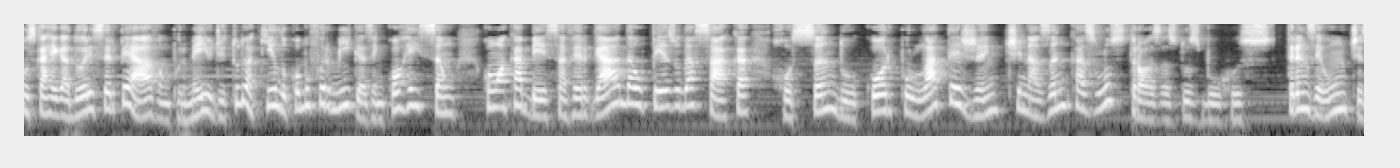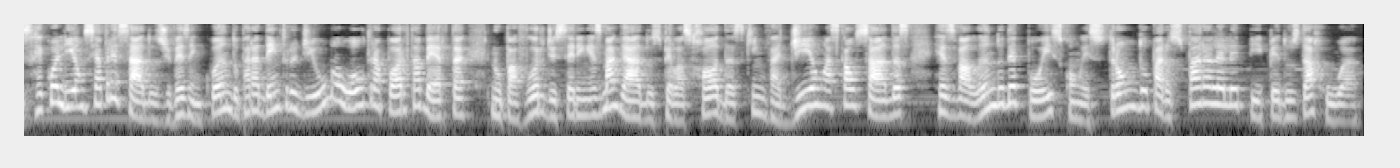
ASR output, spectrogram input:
Os carregadores serpeavam por meio de tudo aquilo como formigas em correição, com a cabeça vergada ao peso da saca, roçando o corpo latejante nas ancas lustrosas dos burros. Transeuntes recolhiam-se apressados de vez em quando para dentro de uma ou outra porta aberta, no pavor de serem esmagados pelas rodas que invadiam as calçadas, resvalando depois com estrondo para os paralelepípedos da rua.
